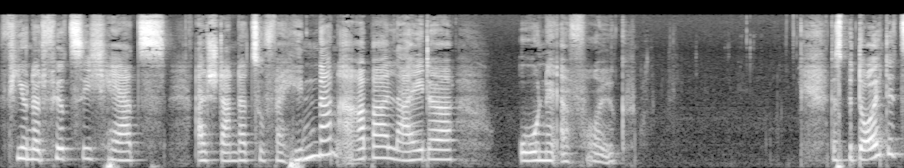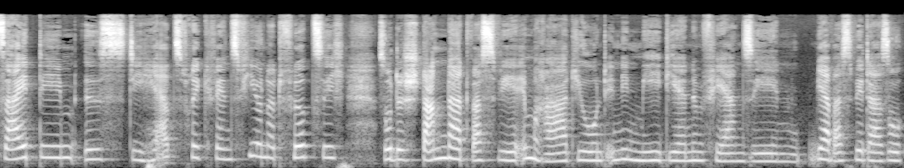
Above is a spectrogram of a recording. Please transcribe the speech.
440 Hertz als Standard zu verhindern, aber leider ohne Erfolg. Das bedeutet, seitdem ist die Herzfrequenz 440 so das Standard, was wir im Radio und in den Medien, im Fernsehen, ja, was wir da so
